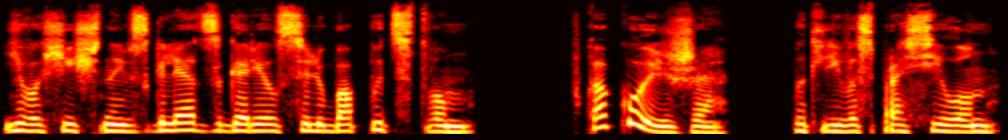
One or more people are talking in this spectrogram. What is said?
Его хищный взгляд загорелся любопытством. «В какой же?» — пытливо спросил он.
